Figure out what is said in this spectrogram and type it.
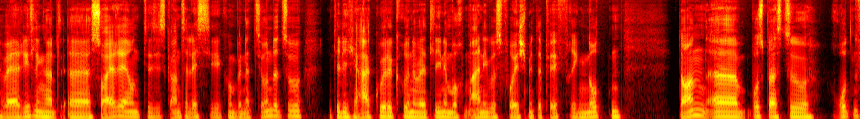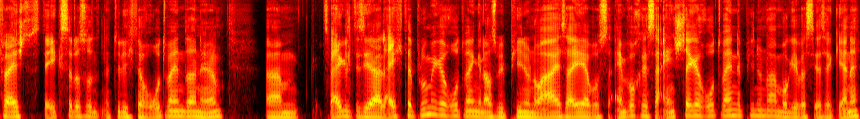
weil Riesling hat äh, Säure und das ist ganz eine lästige Kombination dazu. Natürlich auch ein guter grüner Veltliner macht man auch nicht was falsch mit der pfeffrigen Noten. Dann, äh, was passt zu rotem Fleisch, zu Steaks oder so, natürlich der Rotwein dann. Ja. Ähm, Zweigelt ist eher ein leichter, blumiger Rotwein, genauso wie Pinot Noir ist auch eher was Einfaches, ein Einsteiger-Rotwein, der Pinot Noir, mag ich aber sehr, sehr gerne.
